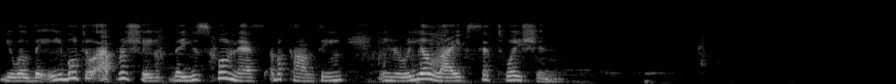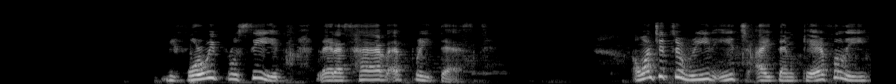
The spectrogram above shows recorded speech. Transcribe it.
you will be able to appreciate the usefulness of accounting in real life situation. Before we proceed, let us have a pretest. I want you to read each item carefully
